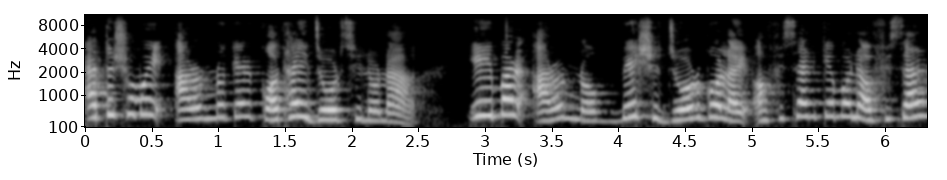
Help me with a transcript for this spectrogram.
এত সময় আরণ্যকের কথাই জোর ছিল না। এইবার আরণ্যক বেশ জোর গলায়, অফিসারকে বলে, অফিসার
